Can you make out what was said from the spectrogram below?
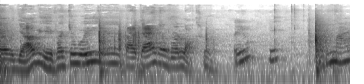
ờ, dở cái gì phải chú ý cái tay trái cho phải lọt xuống. Yếu yếu. Đừng má.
